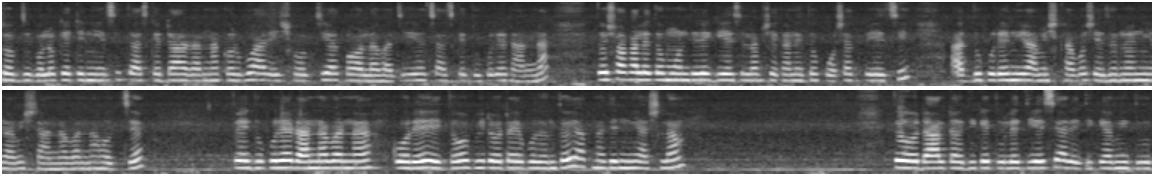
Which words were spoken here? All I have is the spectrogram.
সবজিগুলো কেটে নিয়েছি। তো আজকে ডাল রান্না করব। আর এই সবজি আর করলা ভাজি হচ্ছে আজকে দুপুরে রান্না। তো সকালে তো মন্দিরে গিয়েছিলাম, সেখানে তো প্রসাদ পেয়েছি। আর দুপুরে নিরামিষ খাব, সেজন্য নিরামিষ রান্না বান্না হচ্ছে। তো এই দুপুরে রান্না বান্না করে এই তো ভিডিওটা এ পর্যন্তই আপনাদের নিয়ে আসলাম। তো ডালটা ওদিকে তুলে দিয়েছি আর এদিকে আমি দুধ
